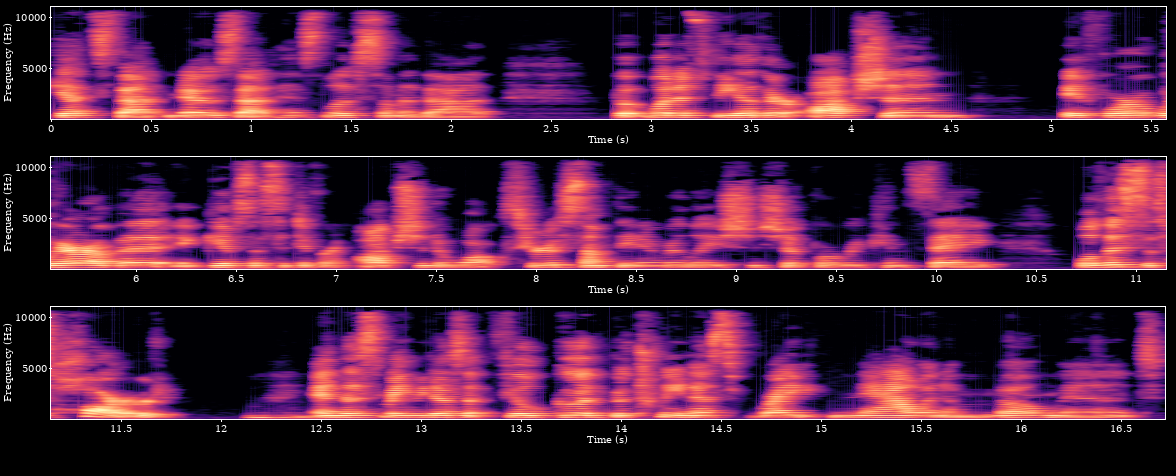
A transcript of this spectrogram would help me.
gets that knows that has lived some of that but what if the other option if we're aware of it, it gives us a different option to walk through something in relationship where we can say, well, this is hard Mhm. and this maybe doesn't feel good between us right now in a moment.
